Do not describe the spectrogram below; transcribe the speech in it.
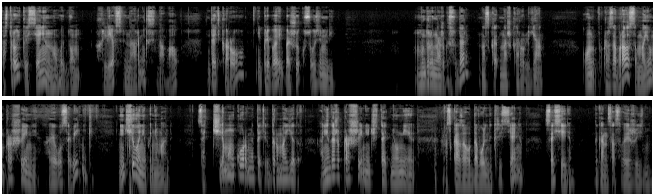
построить крестьянин новый дом, хлев, свинарник, сеновал, дать корову и прибавить большой кусок земли. Мудрый наш государь, наш король Ян, он разобрался в моем прошении, а его советники ничего не понимали. Зачем он кормит этих дармоедов? Они даже прошение читать не умеют, рассказывал довольный крестьянин соседям до конца своей жизни.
